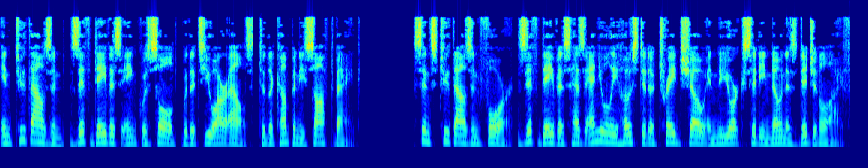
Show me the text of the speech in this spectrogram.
In 2000, Ziff Davis Inc. was sold, with its URLs, to the company SoftBank. Since 2004, Ziff Davis has annually hosted a trade show in New York City known as Digitalife.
